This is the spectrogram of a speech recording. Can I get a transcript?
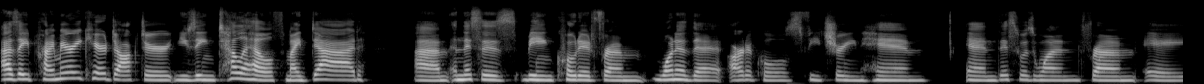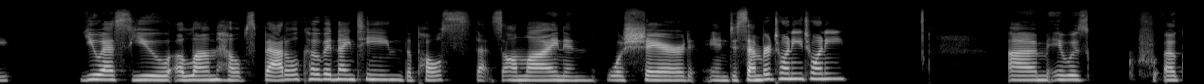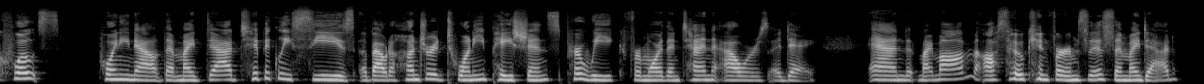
As a primary care doctor using telehealth, my dad, um, and this is being quoted from one of the articles featuring him, and this was one from a USU alum helps battle COVID 19, the Pulse that's online and was shared in December 2020. Um, it was uh, quotes pointing out that my dad typically sees about 120 patients per week for more than 10 hours a day. And my mom also confirms this, and my dad.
